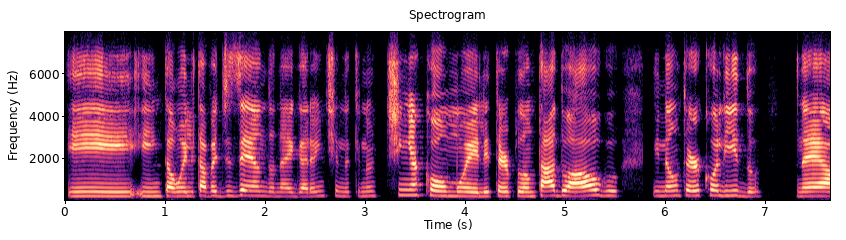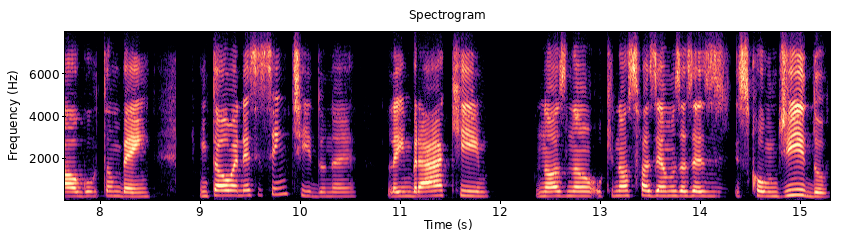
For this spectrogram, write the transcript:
E, e então ele estava dizendo, né, garantindo que não tinha como ele ter plantado algo e não ter colhido, né, algo também. Então é nesse sentido, né, lembrar que nós não, o que nós fazemos às vezes escondido,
